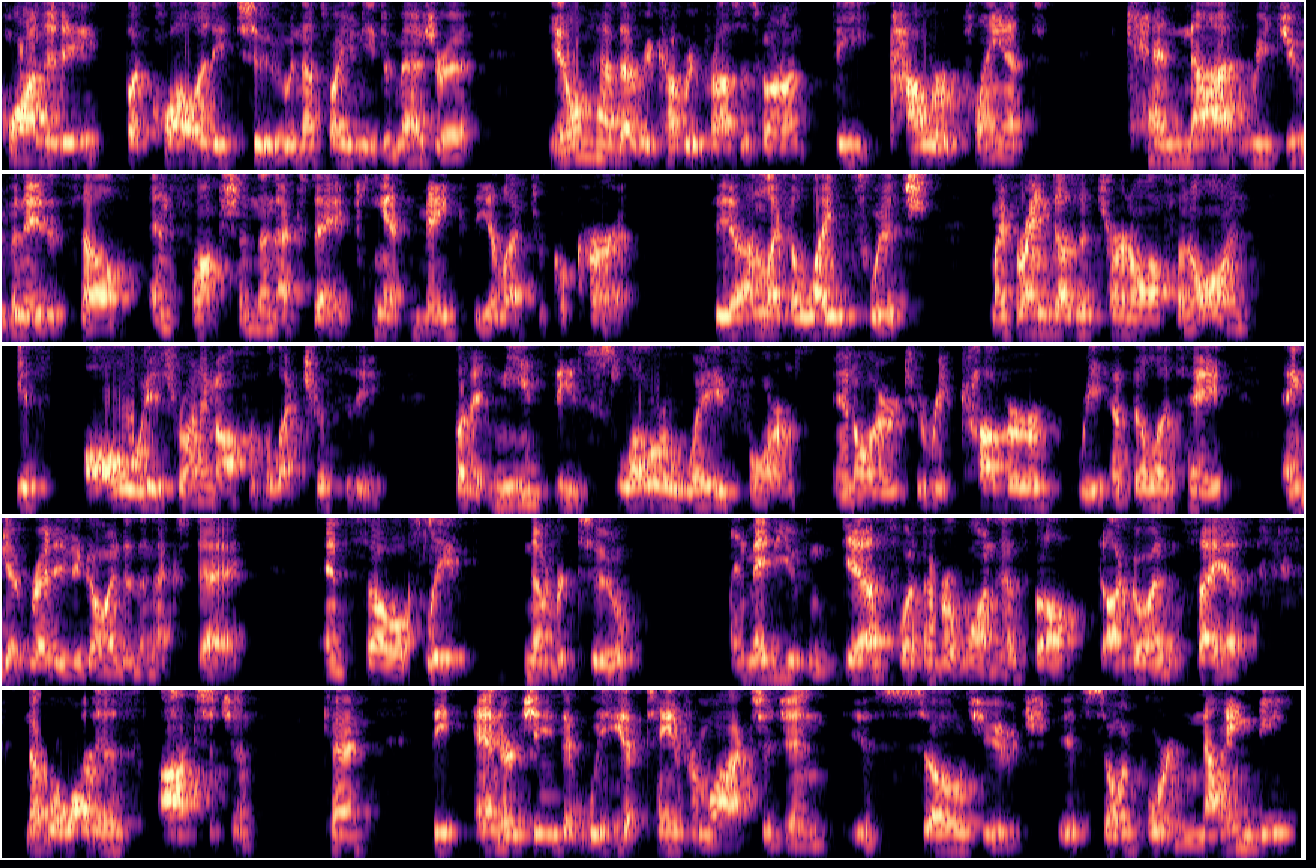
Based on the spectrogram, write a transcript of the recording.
quantity, but quality too, and that's why you need to measure it, you don't have that recovery process going on, the power plant cannot rejuvenate itself and function the next day. It can't make the electrical current. See, unlike a light switch, my brain doesn't turn off and on. It's always running off of electricity but it needs these slower waveforms in order to recover, rehabilitate, and get ready to go into the next day. And so, sleep number two, and maybe you can guess what number one is, but I'll, I'll go ahead and say it. Number one is oxygen. Okay. The energy that we obtain from oxygen is so huge. It's so important. 90,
